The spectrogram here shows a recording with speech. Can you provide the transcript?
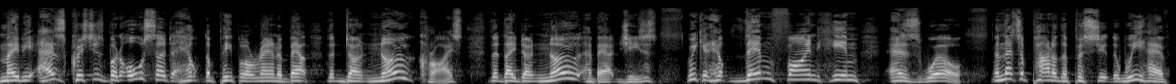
Maybe as Christians, but also to help the people around about that don't know Christ, that they don't know about Jesus. We can help them find Him as well. And that's a part of the pursuit that we have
